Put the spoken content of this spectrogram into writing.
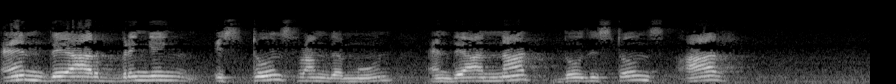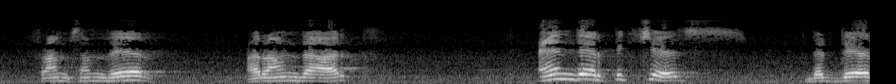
And they are bringing stones from the moon and they are not, those stones are from somewhere around the earth and their pictures that their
